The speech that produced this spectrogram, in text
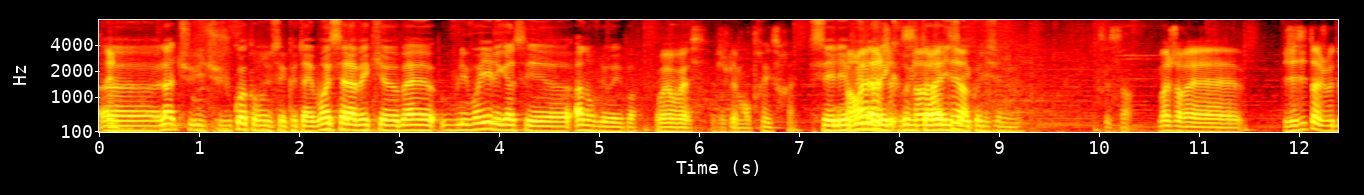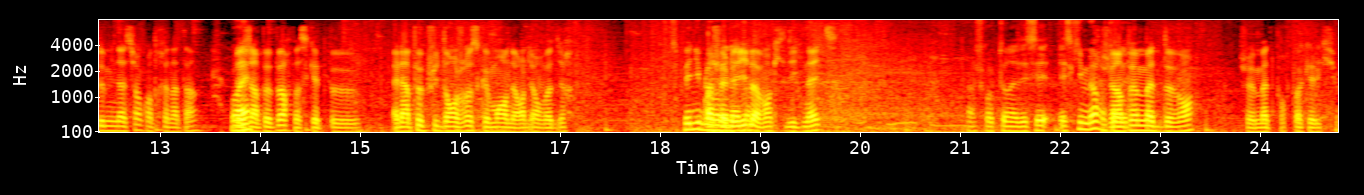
euh, Là, tu, joues quoi comme rune C'est que t'as. Moi, celle avec. Euh, bah, vous les voyez, les gars C'est. Euh, ah non, vous les voyez pas. Ouais, ouais, je l'ai montré exprès. C'est les runes avec Revitalize et Conditioning. C'est ça. Moi, j'aurais. J'hésite à jouer Domination contre Renata. Ouais. J'ai un peu peur parce qu'elle peut. Elle est un peu plus dangereuse que moi en early, on va dire. C'est pénible ah, Je vais le heal avant qu'il ignite. Ah, je crois que ton ADC. Est-ce qu'il meurt Je vais un peu me mettre devant. Je vais me mettre pour pas qu'elle kill.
